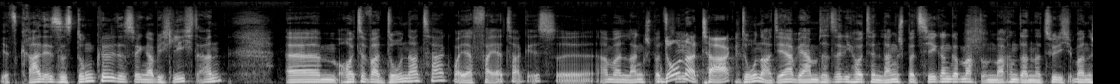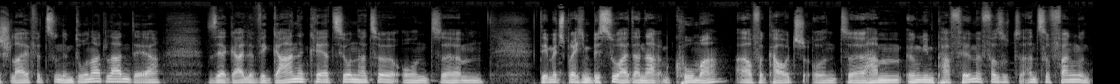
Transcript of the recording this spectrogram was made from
Jetzt gerade ist es dunkel, deswegen habe ich Licht an. Ähm, heute war Donuttag, weil ja Feiertag ist, äh, haben wir einen langen Spaziergang. Donuttag? Donut, ja. Wir haben tatsächlich heute einen langen Spaziergang gemacht und machen dann natürlich immer eine Schleife zu einem Donutladen, der sehr geile vegane Kreation hatte und ähm, dementsprechend bist du halt danach im Koma auf der Couch und äh, haben irgendwie ein paar Filme versucht anzufangen und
